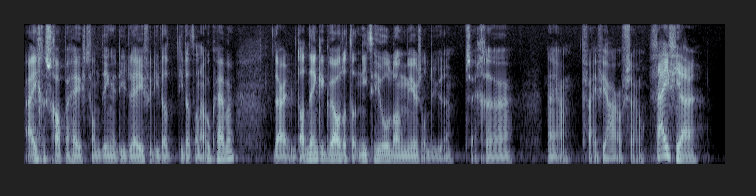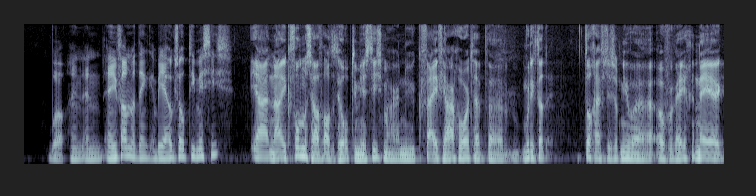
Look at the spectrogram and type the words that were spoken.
eigenschappen heeft van dingen die leven, die dat, die dat dan ook hebben. Daar, dat denk ik wel dat dat niet heel lang meer zal duren. Zeg, eh, nou ja, vijf jaar of zo. Vijf jaar. Wow. En, en, en Ivan, wat denk, ben jij ook zo optimistisch? Ja, nou, ik vond mezelf altijd heel optimistisch. Maar nu ik vijf jaar gehoord heb, eh, moet ik dat toch eventjes opnieuw overwegen. Nee, eh,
